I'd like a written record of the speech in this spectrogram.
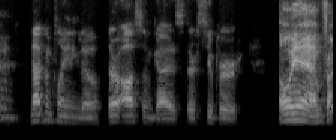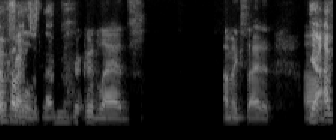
not complaining though. They're awesome guys. They're super. Oh yeah, I'm, I'm friends with them. They're good lads. I'm excited. Um, yeah, I'm,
